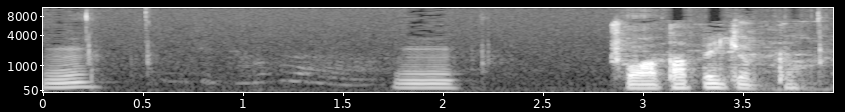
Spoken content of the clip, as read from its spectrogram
응? 응 좋아, 다 뺏겼다.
